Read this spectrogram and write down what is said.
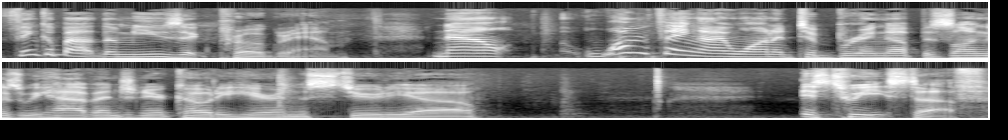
think about the music program. Now, one thing I wanted to bring up, as long as we have Engineer Cody here in the studio, is tweet stuff.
